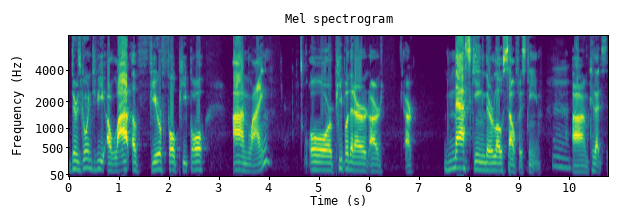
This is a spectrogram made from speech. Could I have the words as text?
there's going to be a lot of fearful people online, or people that are are are masking their low self esteem. Mm. because that's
